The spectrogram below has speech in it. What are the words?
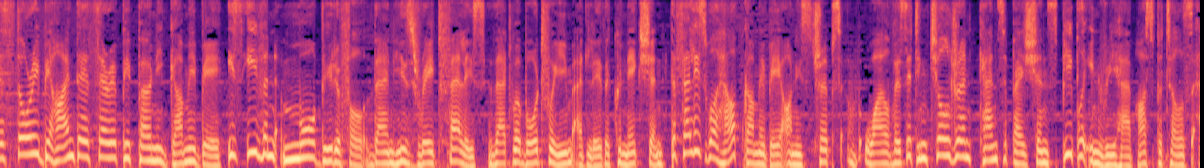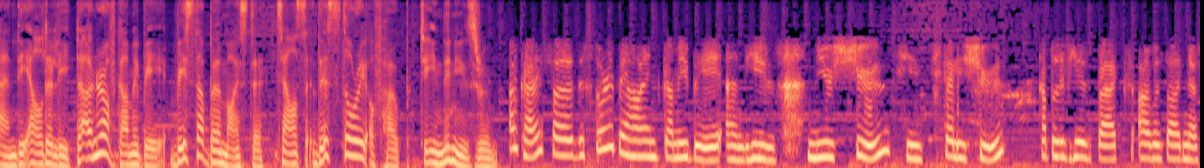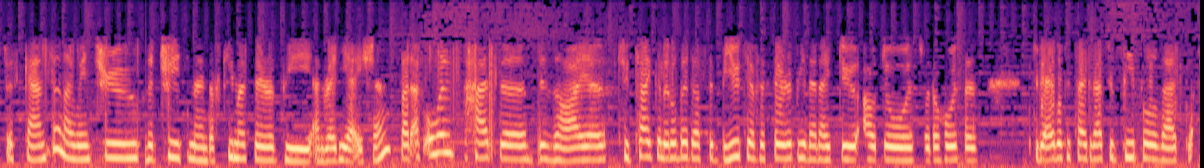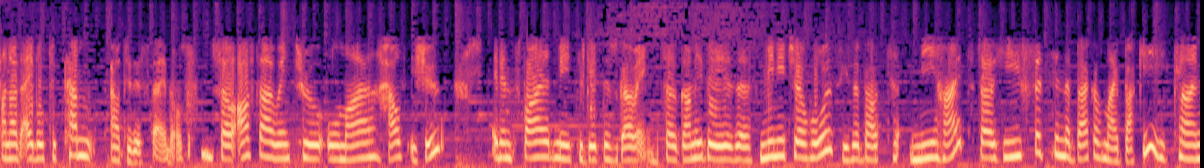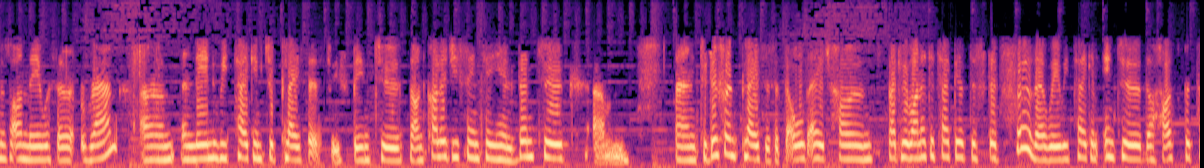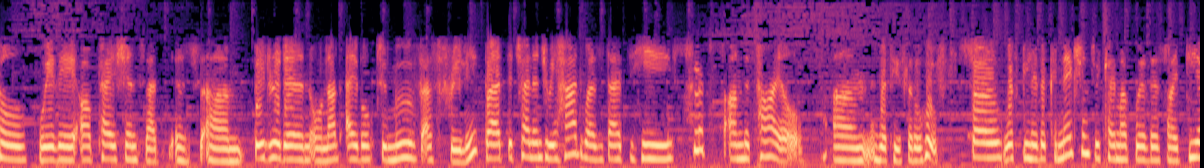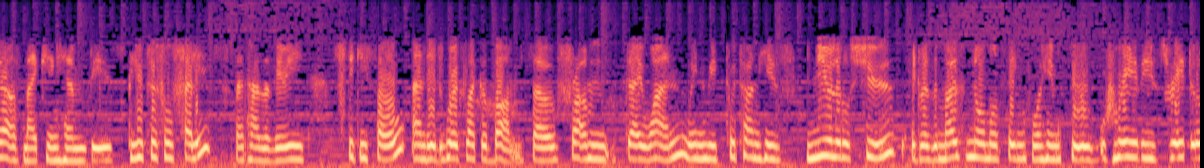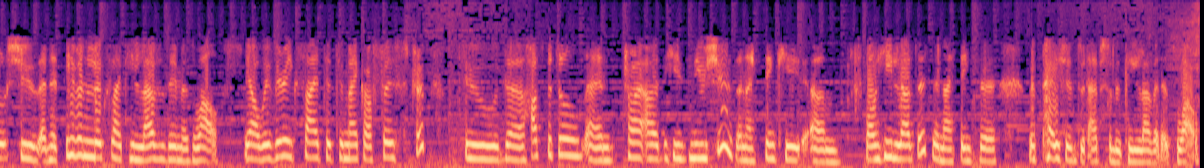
The story behind the therapy pony Gummy Bear is even more beautiful than his red vellies that were bought for him at Leather Connection. The vellies will help Gummy Bear on his trips while visiting children, cancer patients, people in rehab hospitals, and the elderly. The owner of Gummy Bear, Vesta Burmeister, tells this story of hope to In the Newsroom. Okay, so the story behind Gummy Bear and his new shoes, his Sally shoes, couple of years back, I was diagnosed with cancer and I went through the treatment of chemotherapy and radiation. But I've always had the desire to take a little bit of the beauty of the therapy that I do outdoors with the horses to be able to take that to people that are not able to come out to the stables. So after I went through all my health issues, it inspired me to get this going. So Gummy Bear is a miniature horse. He's about knee height. So he fits in the back of my bakkie. He climbs on there with a ramp. Um, and then we take him to places. We've been to the oncology center here in Windhoek, um, and to different places at the old age homes. But we wanted to take it a step further where we take them into the hospital where there are patients that is um, bedridden or not able to move as freely. But the challenge we had was that he slips on the tile um, with his little hoof. So with Leather Connections, we came up with this idea of making him these beautiful vellies that has a very sticky sole and it works like a bomb. So from day one, when we put on his new little shoes, it was the most normal thing for him to wear these red little shoes and it even looks like he loves them as well. Yeah, we're very excited to make our first trip to the hospital and try out his new shoes and I think he, um, well, he loves it and I think the, the patients would absolutely love it as well.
